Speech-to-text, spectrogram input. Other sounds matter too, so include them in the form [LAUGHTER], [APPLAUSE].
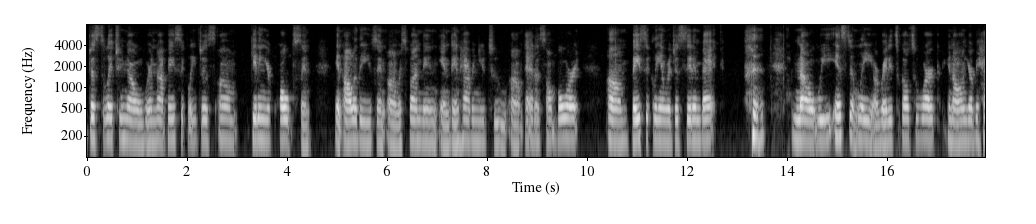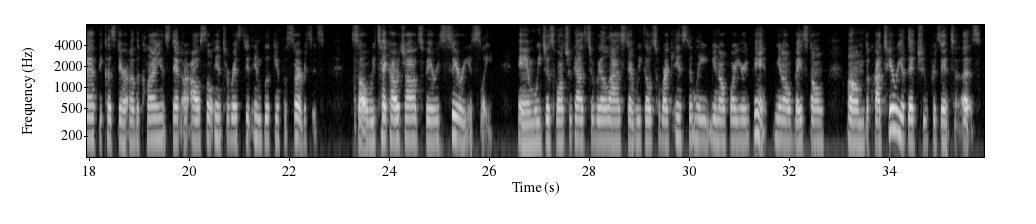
just to let you know, we're not basically just getting your quotes and in all of these and um, responding and then having you to um, add us on board. Um, basically and we're just sitting back. [LAUGHS] No we instantly are ready to go to work you know on your behalf because there are other clients that are also interested in booking for services. So we take our jobs very seriously. And we just want you guys to realize that we go to work instantly you know for your event you know based on um, the criteria that you present to us.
